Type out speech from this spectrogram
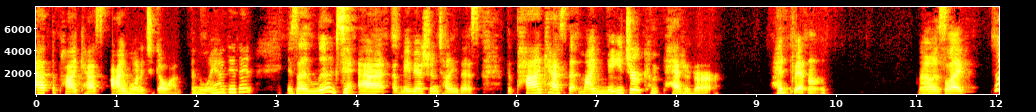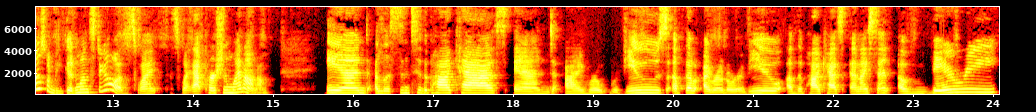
at the podcast I wanted to go on, and the way I did it is I looked at, maybe I shouldn't tell you this, the podcast that my major competitor had been on. And I was like, those would be good ones to go on. That's why, that's why that person went on them. And I listened to the podcast and I wrote reviews of the, I wrote a review of the podcast and I sent a very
